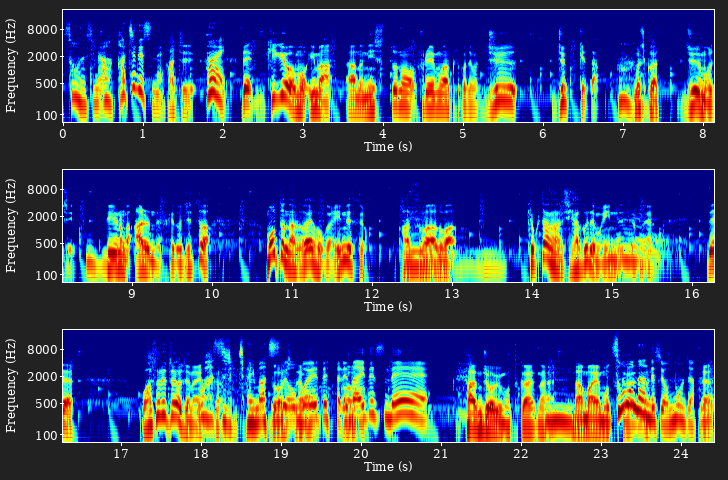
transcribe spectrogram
そうですね。あ8ですね ?8 はい、で企業も今あのニストのフレームワークとかでは 10, 10桁もしくは10文字うんっていうのがあるんですけど実はもっと長い方がいいんですよパスワードは、極端な話100でもいいんですよね、で忘れちゃうじゃないですか。忘れちゃいます。覚えてられないですね、誕生日も使えない、うん。名前も使えない。そうなんですよ。もうじゃあね、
